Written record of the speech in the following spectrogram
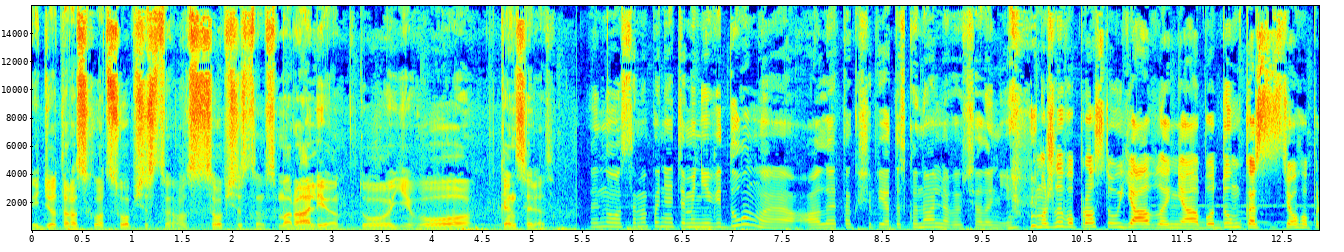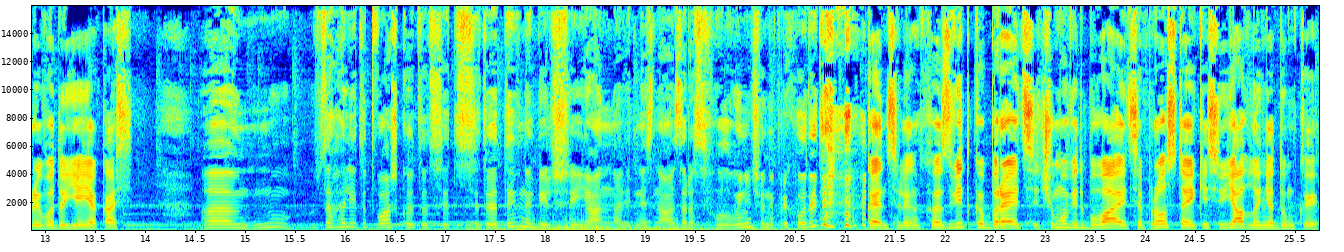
идет расход с обществом, с обществом, с моралью, то его канцелят. Ну, саме поняття мені відоме, але так, щоб я досконально вивчала, ні. Можливо, просто уявлення або думка з цього приводу є якась. Е, ну, взагалі тут важко, тут си- ситуативно більше, я навіть не знаю. Зараз в голову нічого не приходить. Кенселінг, звідки береться, чому відбувається, просто якісь уявлення, думки.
